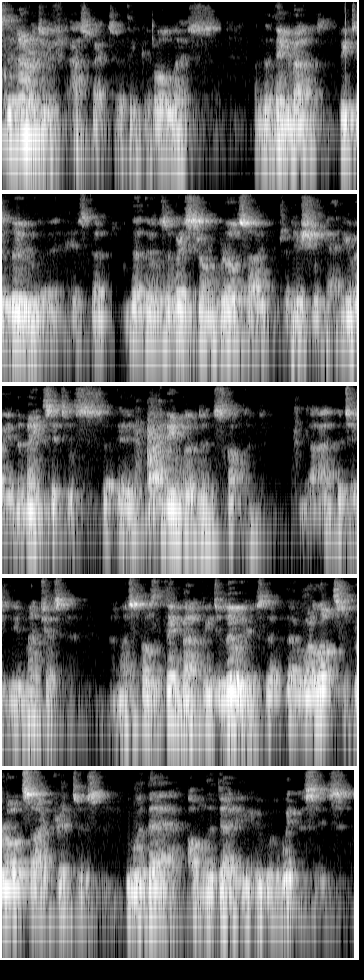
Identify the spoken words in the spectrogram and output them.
the narrative aspect, I think, of all this. And the thing about Peterloo is that, that there was a very strong broadside tradition anyway in the main cities in, in England and Scotland, and particularly in Manchester. And I suppose the thing about Peterloo is that there were lots of broadside printers who were there on the day who were witnesses.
